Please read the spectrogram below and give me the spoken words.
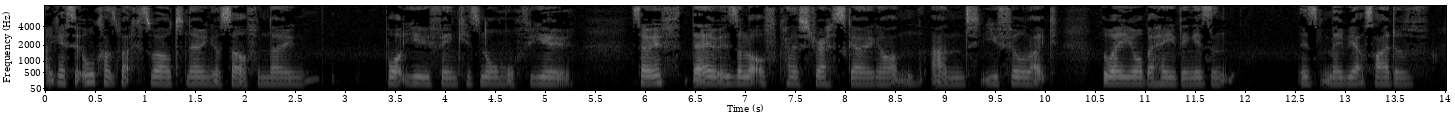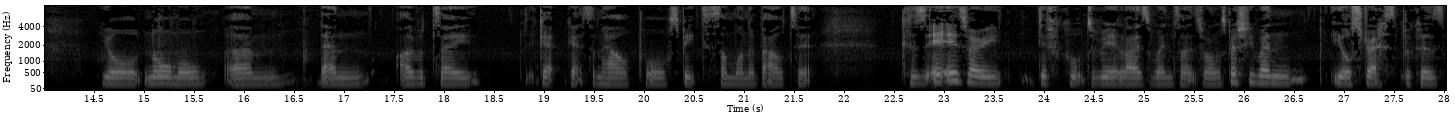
I guess it all comes back as well to knowing yourself and knowing what you think is normal for you. So if there is a lot of kind of stress going on and you feel like the way you're behaving isn't is maybe outside of your normal, um, then I would say get get some help or speak to someone about it because it is very difficult to realise when something's wrong, especially when you're stressed because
